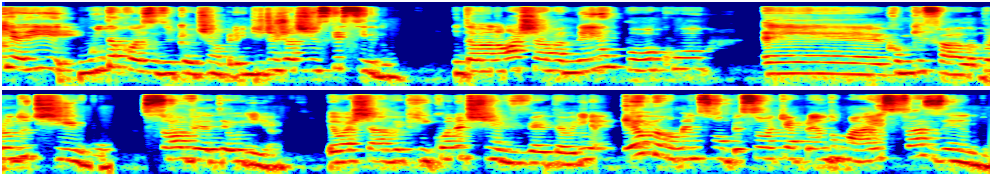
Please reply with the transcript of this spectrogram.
que aí, muita coisa do que eu tinha aprendido eu já tinha esquecido. Então eu não achava nem um pouco, é, como que fala, produtivo só ver a teoria. Eu achava que quando eu tinha que ver a teoria, eu pelo menos sou uma pessoa que aprendo mais fazendo.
